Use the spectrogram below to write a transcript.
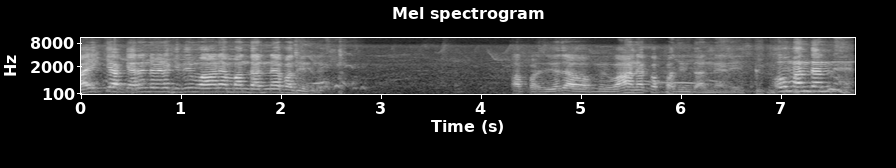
බයික් එකක් කැරෙන්න වෙන කිසිම වාහනයක් මම දන්නේ නැහැ පදින්න. අප්පා ඉතින් මේ වාහනයක් අප්පදින් දන්නේ නැහැ නේද? ඔව් මම දන්නේ නැහැ.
